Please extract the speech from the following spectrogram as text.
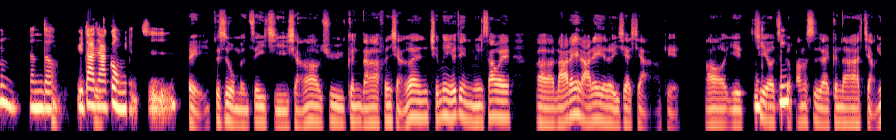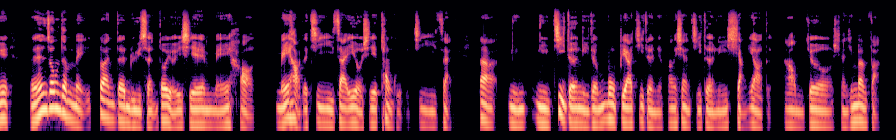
嗯，真的。嗯与大家共勉之。对，这是我们这一集想要去跟大家分享。虽然前面有点稍微呃拉累拉累了一下下，OK，然后也借由这个方式来跟大家讲，嗯、因为人生中的每一段的旅程都有一些美好美好的记忆在，也有些痛苦的记忆在。那你你记得你的目标，记得你的方向，记得你想要的，然后我们就想尽办法，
